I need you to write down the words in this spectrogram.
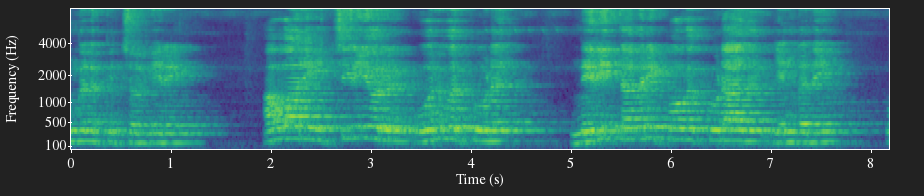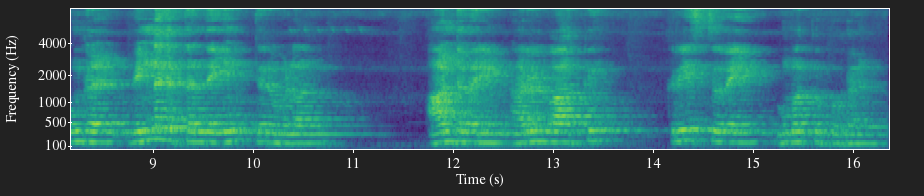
உங்களுக்கு சொல்கிறேன். அவ்வாறு இச்சிறியோரில் ஒருவர் கூட நெறி தவறி போகக்கூடாது என்பதே உங்கள் விண்ணகத் தந்தையின் திருவுளம். ஆண்டவரின் அருள்வாக்கு கிறிஸ்துவை உமக்கு புகழ்.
